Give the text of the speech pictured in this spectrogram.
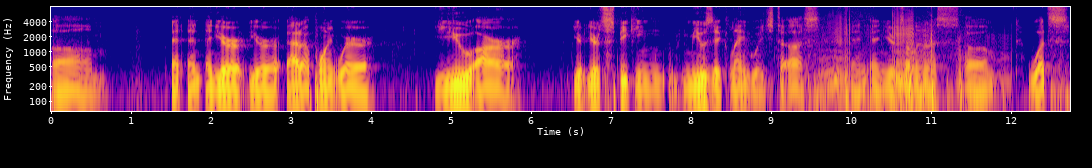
um, and, and and you're you're at a point where you are. You're, you're speaking music language to us, and, and you're telling us um, what's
